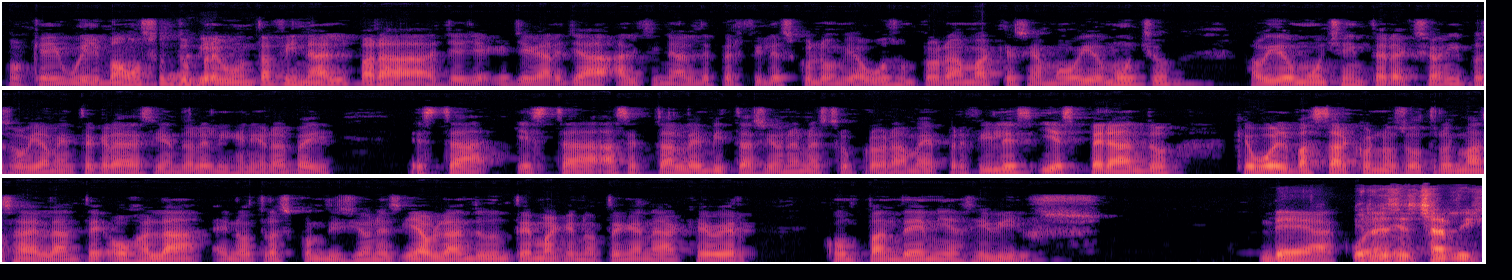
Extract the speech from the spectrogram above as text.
Ok, Will, vamos con tu pregunta final para llegar ya al final de Perfiles Colombia Bus, un programa que se ha movido mucho, ha habido mucha interacción y pues obviamente agradeciéndole al ingeniero Albey esta, esta, aceptar la invitación a nuestro programa de perfiles y esperando que vuelva a estar con nosotros más adelante, ojalá en otras condiciones y hablando de un tema que no tenga nada que ver con pandemias y virus. De acuerdo. Gracias, Charlie.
